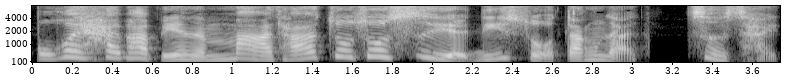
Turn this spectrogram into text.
不会害怕别人骂他，做错事也理所当然。这才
